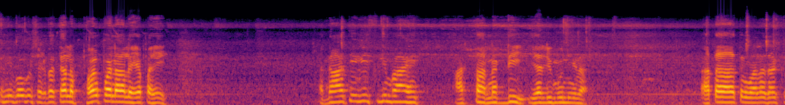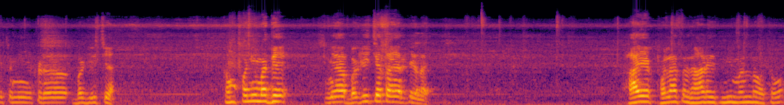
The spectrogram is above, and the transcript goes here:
तुम्ही बघू शकता त्याला फळ पण आलं हे पाहे दहा ते वीस लिंब आहेत. आत्ता नगदी या लिंबुनीला. आता तुम्हाला दाखवतो मी इकडं बगीचा. कंपनीमध्ये मी हा बगीचा तयार केला आहे हा एक फुलाचं झाड आहे मी म्हणलो होतो.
